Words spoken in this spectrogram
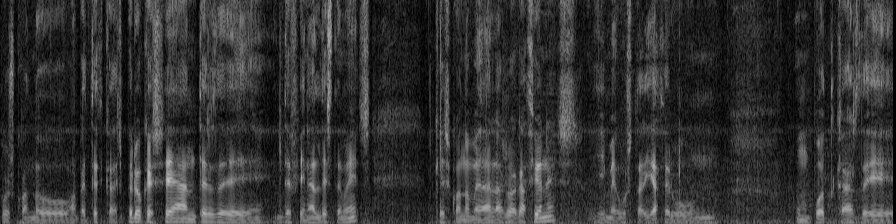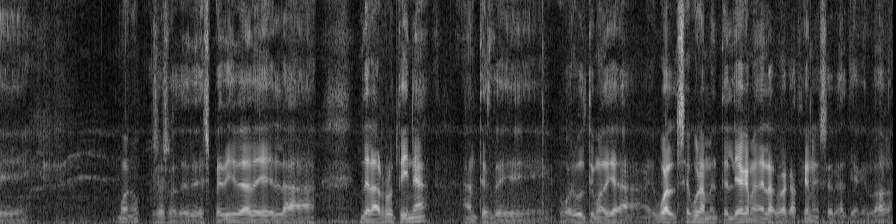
pues cuando me apetezca. Espero que sea antes de, de, final de este mes, que es cuando me dan las vacaciones, y me gustaría hacer un, un podcast de, bueno, pues eso, de despedida de la, de la rutina antes de, o el último día, igual seguramente el día que me den las vacaciones será el día que lo haga.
